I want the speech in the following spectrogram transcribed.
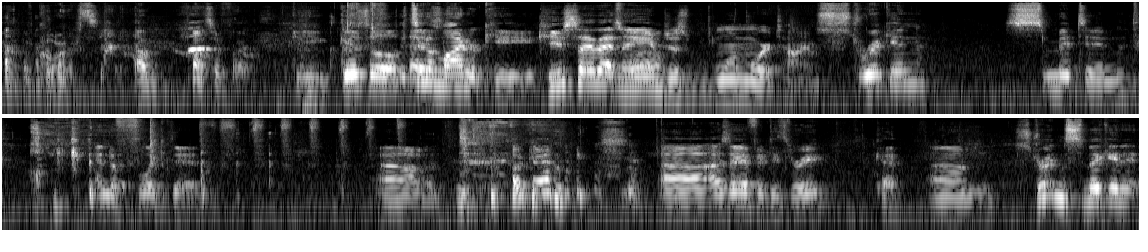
Of course. I'm not surprised. Can you give us a little? It's in a minor key. Can you say that As name well. just one more time? stricken, smitten, and afflicted. Um, Okay. uh, Isaiah 53. Okay. Um, stricken, smitten,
